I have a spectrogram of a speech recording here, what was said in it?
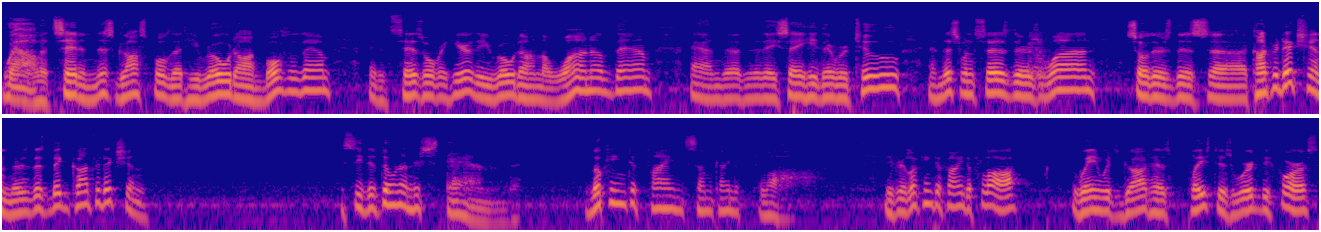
well, it said in this gospel that he rode on both of them, and it says over here that he rode on the one of them, and uh, they say he, there were two, and this one says there's one. So there's this uh, contradiction. There's this big contradiction. You see, they don't understand. Looking to find some kind of flaw. And if you're looking to find a flaw, the way in which God has placed His Word before us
